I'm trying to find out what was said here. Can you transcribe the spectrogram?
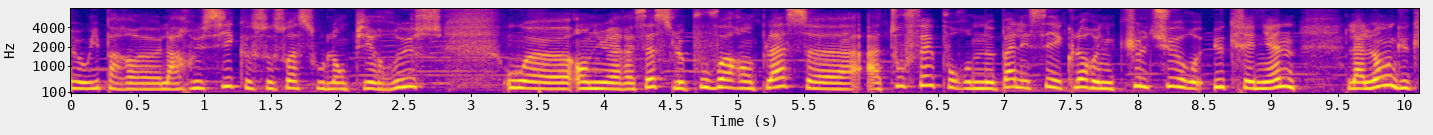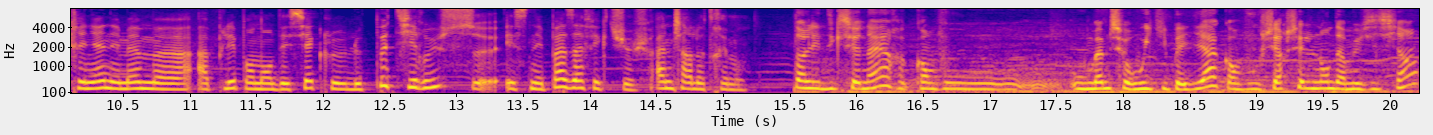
Euh, oui, par euh, la Russie, que ce soit sous l'Empire russe ou euh, en URSS, le pouvoir en place euh, a tout fait pour ne pas laisser éclore une culture ukrainienne. La langue ukrainienne est même euh, appelée pendant des siècles le petit russe, et ce n'est pas affectueux. Anne-Charlotte Raymond. Dans les dictionnaires, quand vous, ou même sur Wikipédia, quand vous cherchez le nom d'un musicien,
